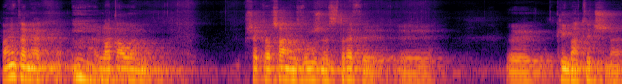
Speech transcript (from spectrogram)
Pamiętam, jak latałem, przekraczając różne strefy y, y, klimatyczne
